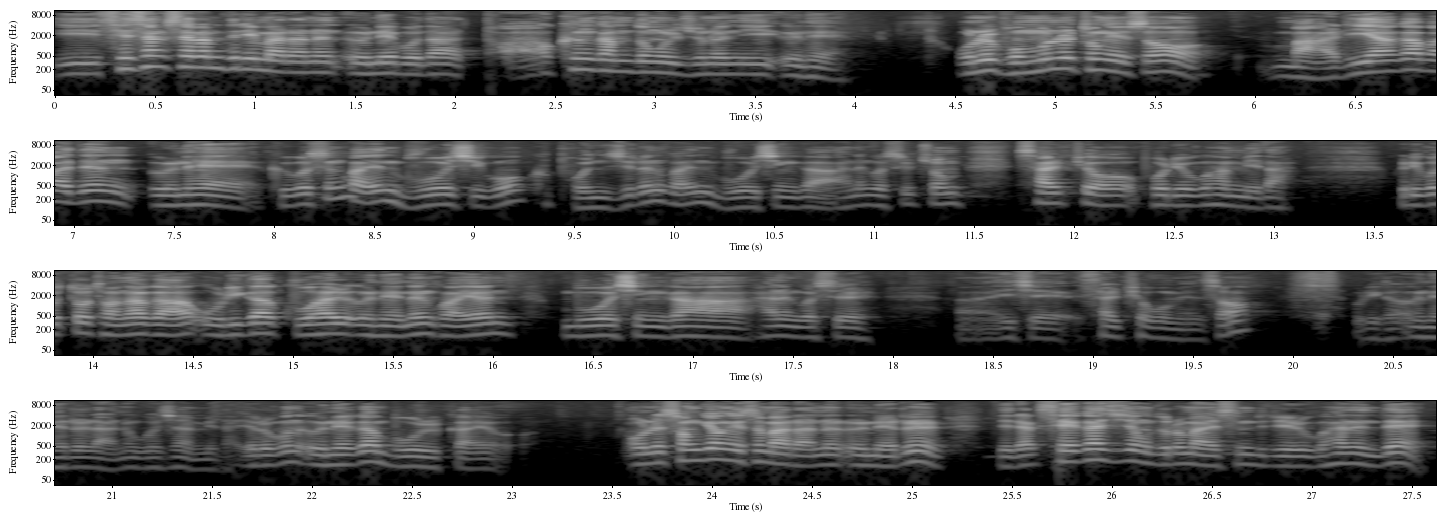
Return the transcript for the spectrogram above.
이 세상 사람들이 말하는 은혜보다 더 큰 감동을 주는 이 은혜. 오늘 본문을 통해서 마리아가 받은 은혜, 그것은 과연 무엇이고 그 본질은 과연 무엇인가 하는 것을 좀 살펴보려고 합니다. 그리고 또 더 나아가 우리가 구할 은혜는 과연 무엇인가 하는 것을 어, 이제 살펴보면서 우리가 은혜를 나누고자 합니다. 여러분, 은혜가 뭘까요? 오늘 성경에서 말하는 은혜를 대략 세 가지 정도로 말씀드리려고 하는데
